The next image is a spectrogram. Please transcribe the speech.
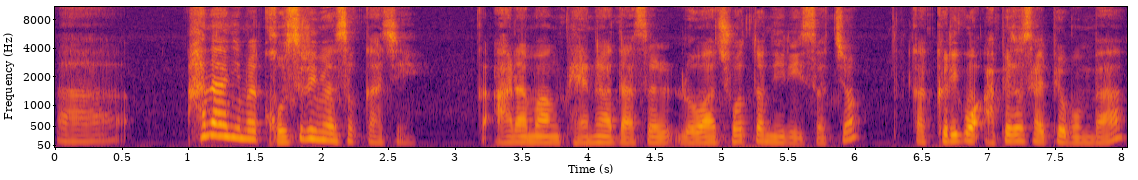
아, 하나님을 거스르면서까지 그 아람 왕 베나닷을 놓아 주었던 일이 있었죠. 그러니까 그리고 앞에서 살펴본 바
